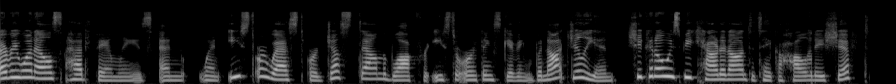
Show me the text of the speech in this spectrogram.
Everyone else had families and went east or west or just down the block for Easter or Thanksgiving, but not Gillian. She could always be counted on to take a holiday shift,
